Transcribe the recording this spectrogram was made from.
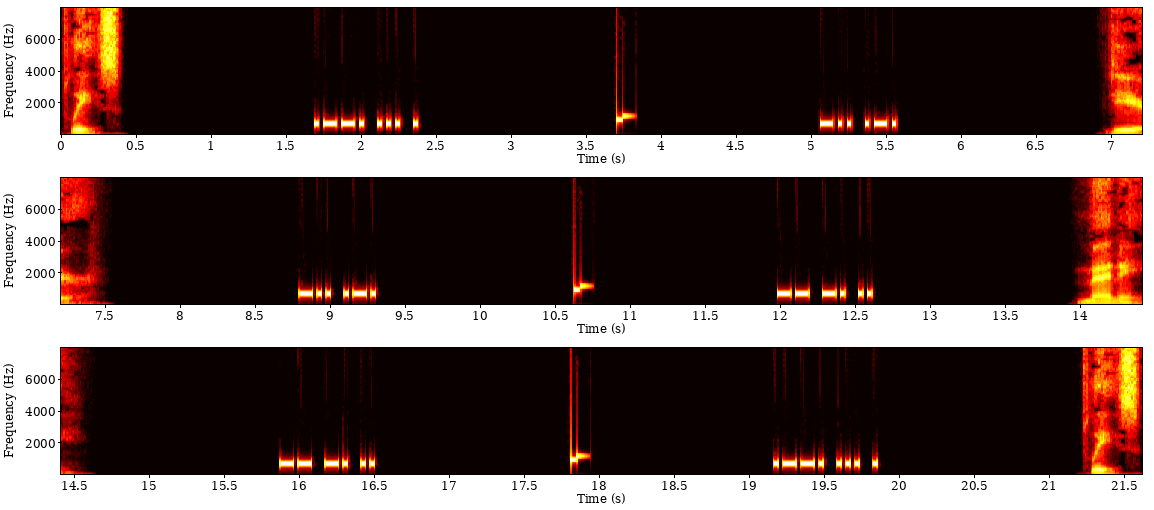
Please. Dear. Many. Please.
